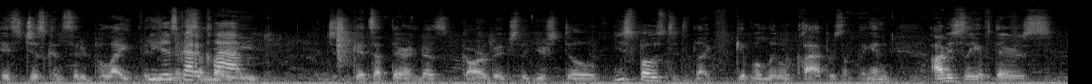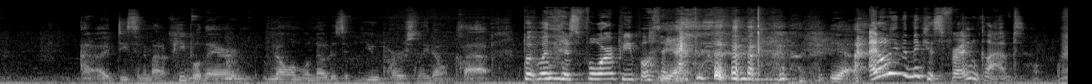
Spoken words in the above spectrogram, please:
it's just considered polite that You even just if somebody just gets up there and does garbage that you're still you're supposed to like give a little clap or something. And obviously if there's a a decent amount of people there, no one will notice if you personally don't clap. but when there's four people there, Yeah. yeah. I don't even think his friend clapped. in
